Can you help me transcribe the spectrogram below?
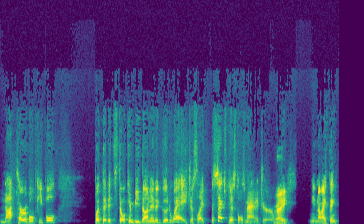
not terrible people, but that it still can be done in a good way, just like the Sex Pistols manager. Right. Which, you know, I think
